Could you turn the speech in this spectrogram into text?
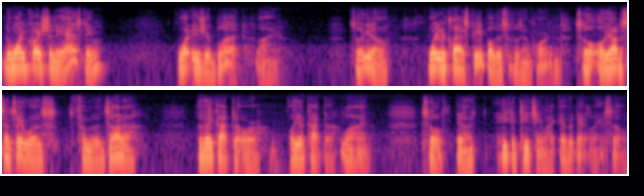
The one question he asked him what is your blood line? So, you know, warrior class people, this was important. So Oyata Sensei was from the Zana, the Veikata or Oyakata line. So, you know, he could teach him, like, evidently. So,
